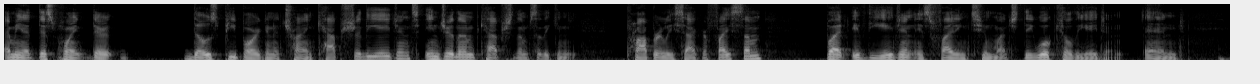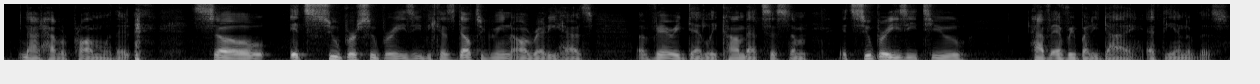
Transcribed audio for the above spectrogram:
I mean, at this point, there those people are going to try and capture the agents, injure them, capture them so they can properly sacrifice them. But if the agent is fighting too much, they will kill the agent and not have a problem with it. so it's super, super easy because Delta Green already has a very deadly combat system. It's super easy to have everybody die at the end of this.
